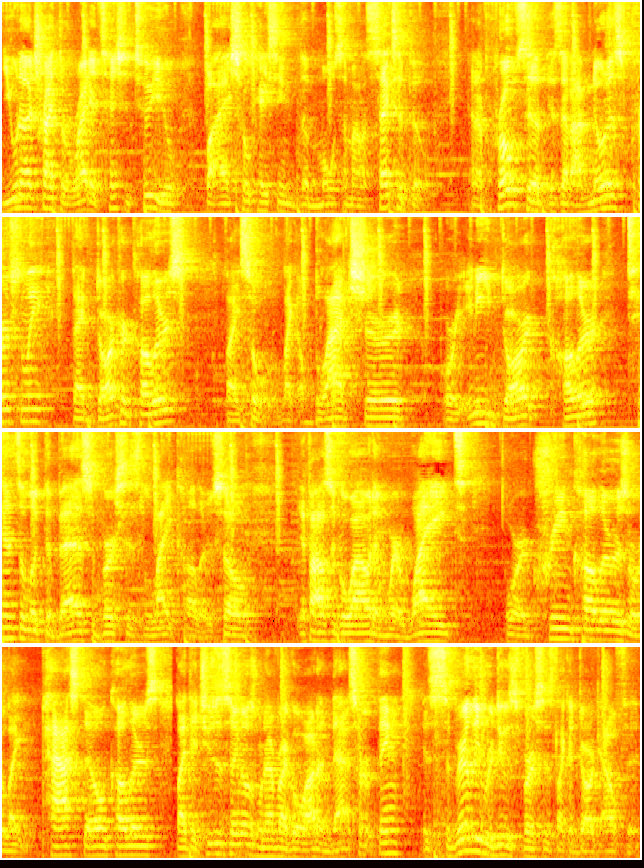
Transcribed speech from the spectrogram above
you want to attract the right attention to you by showcasing the most amount of sex appeal. And a pro tip is that I've noticed personally that darker colors, like so like a black shirt or any dark color tends to look the best versus light colors. So if I was to go out and wear white, or cream colors or like pastel colors. Like they choose the signals whenever I go out and that sort of thing is severely reduced versus like a dark outfit.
